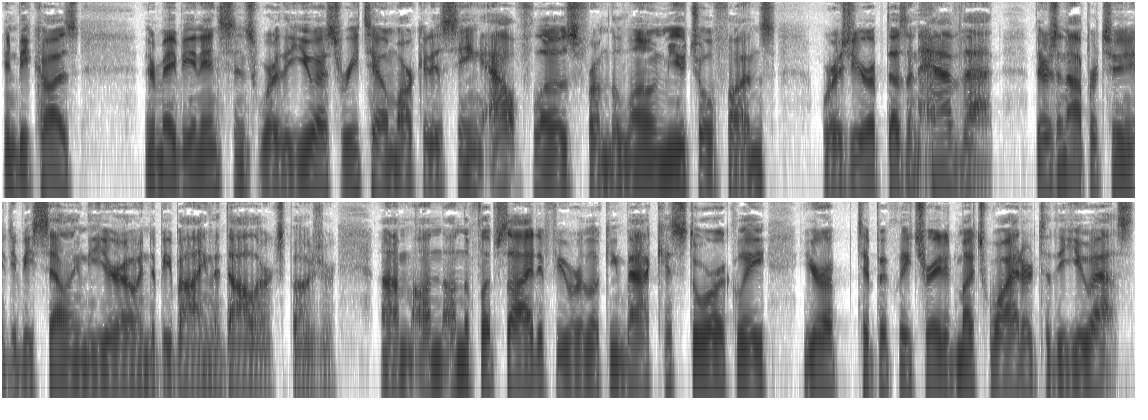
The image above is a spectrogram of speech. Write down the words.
and because there may be an instance where the US retail market is seeing outflows from the loan mutual funds, whereas Europe doesn't have that. There's an opportunity to be selling the euro and to be buying the dollar exposure. Um, on, on the flip side, if you were looking back historically, Europe typically traded much wider to the US.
